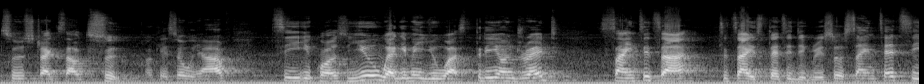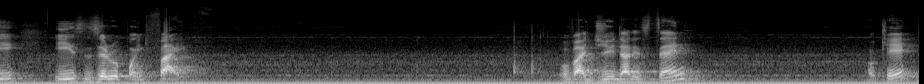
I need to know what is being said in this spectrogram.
2 strikes out 2, okay? So we have t equals u, we're giving u as 300, sine theta theta is 30 degrees. So sine 30 is 0.5 over g, that is 10. Okay.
